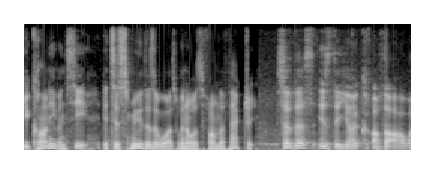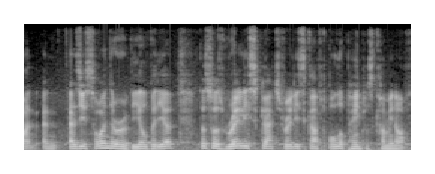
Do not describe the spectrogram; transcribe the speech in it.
you can't even see. It's as smooth as it was when it was from the factory. So this is the yoke of the R1 and as you saw in the reveal video, this was really scratched, really scuffed, all the paint was coming off.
